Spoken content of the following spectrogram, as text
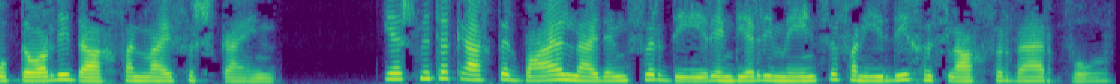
op door die dag van mij verschijn. Eerst moet ik echter baie leiding verdier en dier die mensen van hierdie geslag verwerp word.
